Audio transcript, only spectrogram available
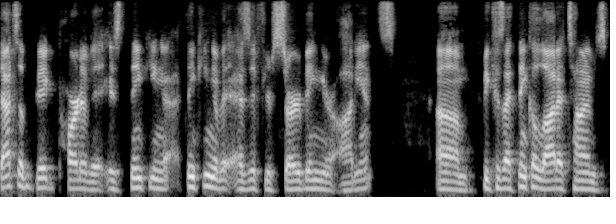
that's a big part of it is thinking thinking of it as if you're serving your audience um, because i think a lot of times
